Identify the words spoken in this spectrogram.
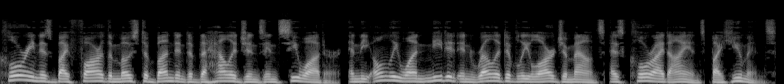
Chlorine is by far the most abundant of the halogens in seawater, and the only one needed in relatively large amounts as chloride ions by humans.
